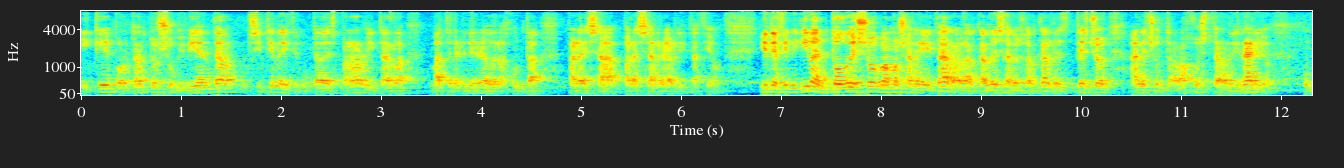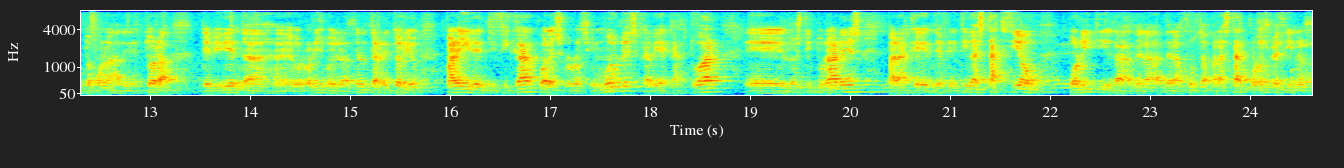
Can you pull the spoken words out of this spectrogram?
y que por tanto su vivienda, si tiene dificultades para rehabilitarla, va a tener dinero de la Junta para esa, para esa rehabilitación. Y en definitiva, en todo eso vamos a necesitar a la alcaldesa y a los alcaldes. De hecho, han hecho un trabajo extraordinario junto con la directora de Vivienda, eh, Urbanismo y Relación del Territorio, para identificar cuáles son los inmuebles que había que actuar, eh, los titulares, para que en definitiva esta acción política de la, de la, Junta para estar con los vecinos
